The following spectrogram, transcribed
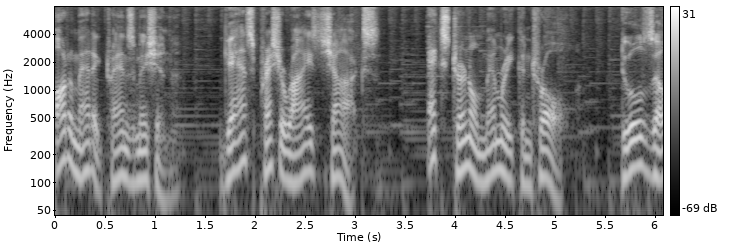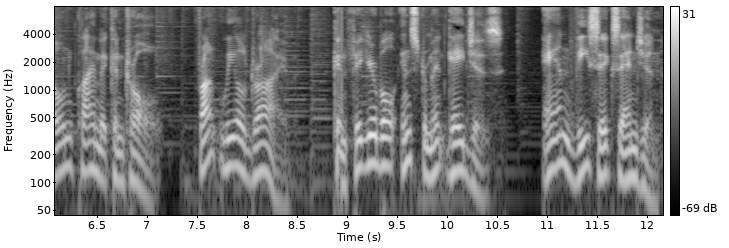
automatic transmission, gas pressurized shocks, external memory control, dual zone climate control, front wheel drive, configurable instrument gauges, and V6 engine.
